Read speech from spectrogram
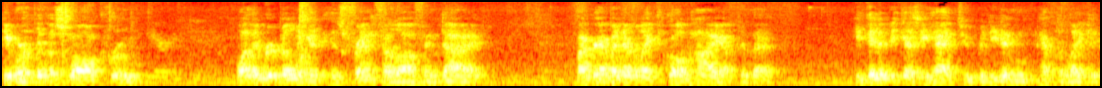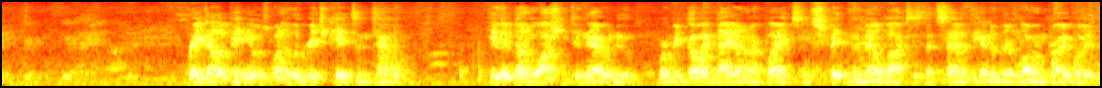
He worked with a small crew. While they were building it, his friend fell off and died. My grandpa never liked to go up high after that. He did it because he had to, but he didn't have to like it. Ray Delapina was one of the rich kids in town. He lived on Washington Avenue, where we'd go at night on our bikes and spit in the mailboxes that sat at the end of their long driveways.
